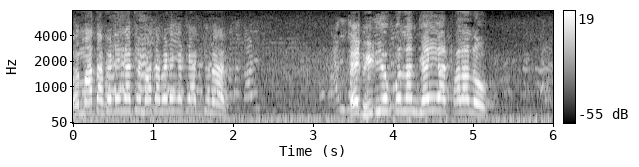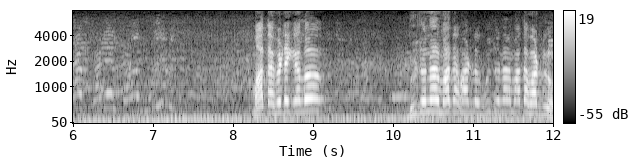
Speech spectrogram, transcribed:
ওই মাথা ফেটে গেছে মাথা ফেটে গেছে একজন আর এই ভিডিও করলাম যেই আর পালালো। মাথা ফেটে গেল। দুজনের মাথা ফাটলো, দুজনের মাথা ফাটলো।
